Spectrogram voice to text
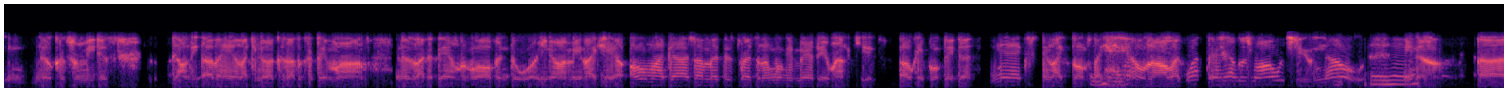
you know, because for me, just on the other hand, like you know, because I look at their mom, and it's like a damn revolving door. You know what I mean? Like, hey, oh my gosh, I met this person. I'm gonna get married. They around the kids. Okay, boom, they done. Next, and like, boom, it's like Mhm. Hell no. Like, what the hell is wrong with you? No. Mhm. You know. Uh,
